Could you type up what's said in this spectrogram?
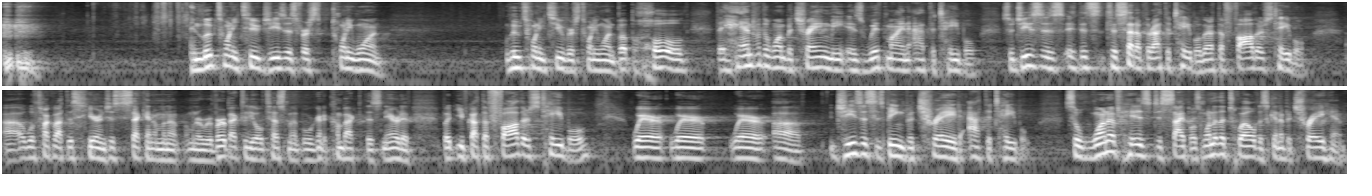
in Luke 22, Jesus, verse 21, Luke 22, verse 21, but behold, the hand of the one betraying me is with mine at the table. So Jesus, is, this, to set up, they're at the table, they're at the Father's table. Uh, we'll talk about this here in just a second. I'm I'm gonna revert back to the Old Testament, but we're gonna come back to this narrative. But you've got the Father's table where, where, where uh, Jesus is being betrayed at the table. So one of his disciples, one of the 12, is gonna betray him.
